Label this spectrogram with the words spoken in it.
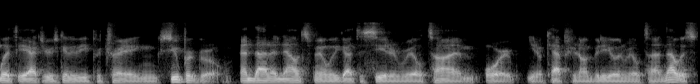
with the actor who's going to be portraying Supergirl, and that announcement we got to see it in real time, or you know, captured on video in real time. That was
